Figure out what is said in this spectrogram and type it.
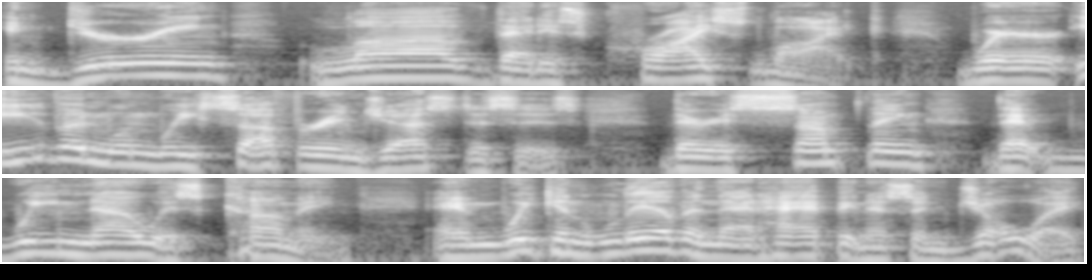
enduring love that is Christ-like, where even when we suffer injustices, there is something that we know is coming, and we can live in that happiness and joy.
